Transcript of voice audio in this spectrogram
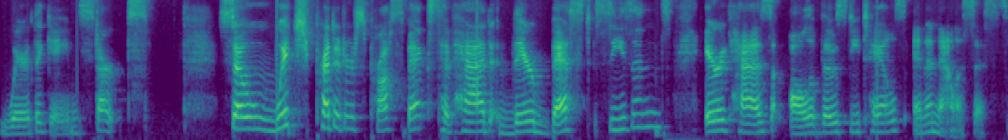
where the game starts. So, which Predators prospects have had their best seasons? Eric has all of those details and analysis.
